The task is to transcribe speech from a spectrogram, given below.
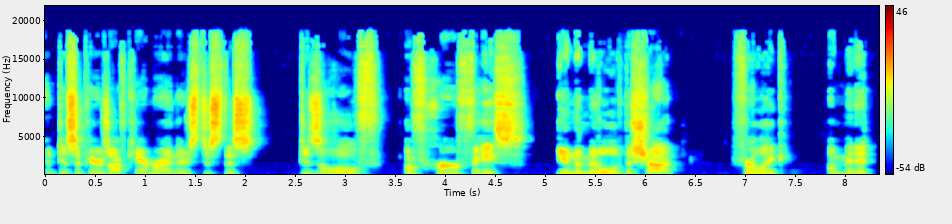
and disappears off camera, and there's just this dissolve of her face in the middle of the shot for like a minute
